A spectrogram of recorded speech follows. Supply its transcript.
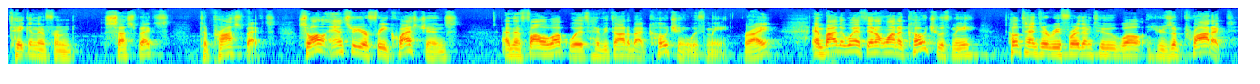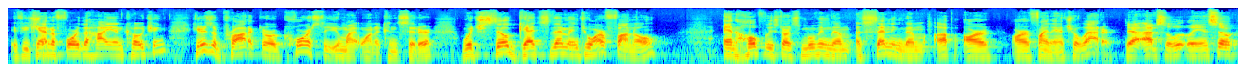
taking them from suspects to prospects. So i'll answer your free questions and then follow up with have you thought about coaching with me? Right? And by the way if they don't want to coach with me he'll tend to refer them to well here's a product if you can't afford the high-end coaching here's a product or a course that you might want to consider which still gets them into our funnel and hopefully starts moving them, ascending them up our, our financial ladder. Yeah, absolutely. And so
